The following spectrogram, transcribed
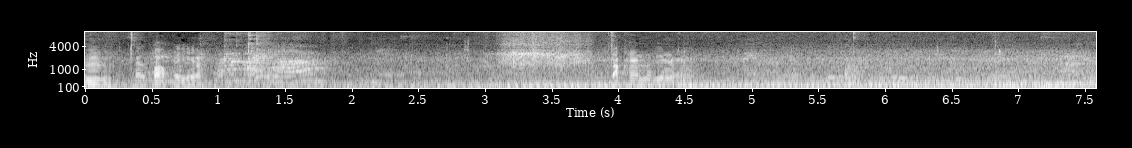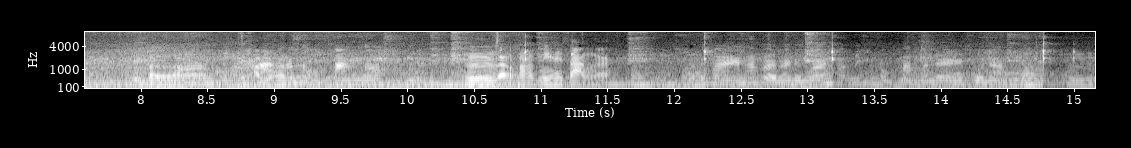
อืมข้าวกรอกเลยเนาะตักแฮมมากินหน่อยนะเอออ๋อทำขให้นมปังเนาะ อืม แล้วเขามีให้สั่งอะไม่ถ้าเกิดมาถึงว่าเขามีขนมปังมาด้วยในชุดอะ อืม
